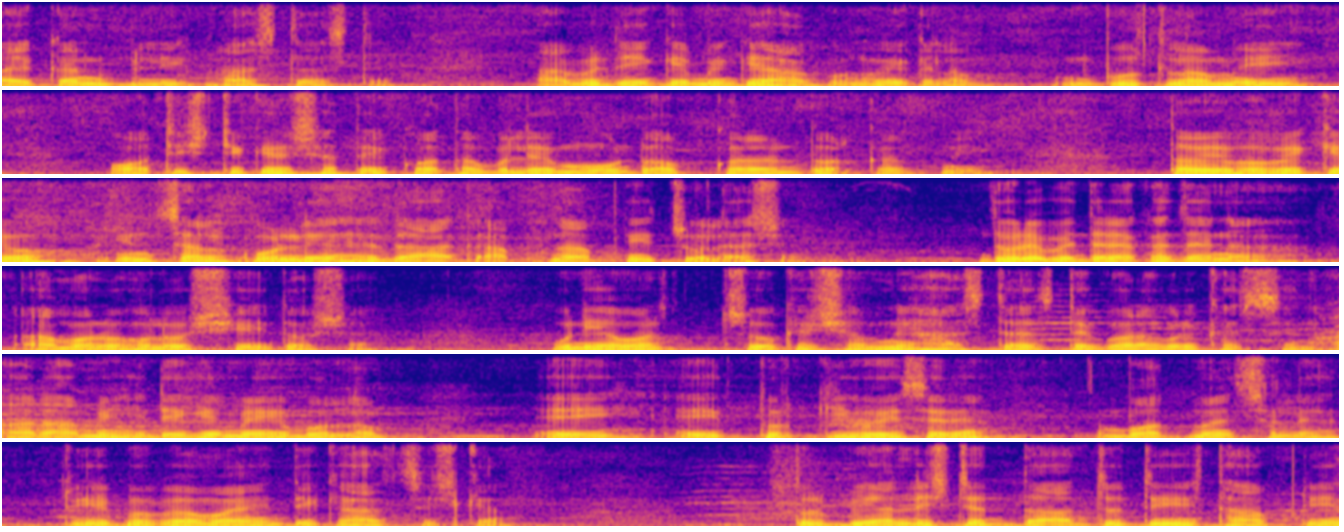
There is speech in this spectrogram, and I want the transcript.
আই ক্যান বিলিভ হাসতে হাসতে আমি রেগে মেগে আগুন হয়ে গেলাম। বুঝলাম এই অটিস্টিকের সাথে কথা বলে মুড অফ করার দরকার নেই। তবে এভাবে কেউ ইনসাল্ট করলে রাগ আপনা আপনি চলে আসে। ধরে বেঁধে রাখা যায় না। আমারও হলো সেই দশা। উনি আমার চোখের সামনে হাসতে হাসতে গড়াগড়ি খাচ্ছেন। আর আমি রেগে মেগে বললাম, এই এই তোর কি হয়েছে রে? বদমাই ছেলে, তুই এভাবে আমায় দেখে হাসছিস কেন? তোর বিয়াল্লিশটার দাঁত যদি থাপড়িয়ে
